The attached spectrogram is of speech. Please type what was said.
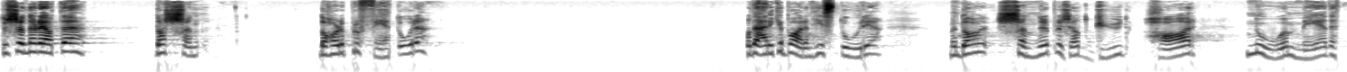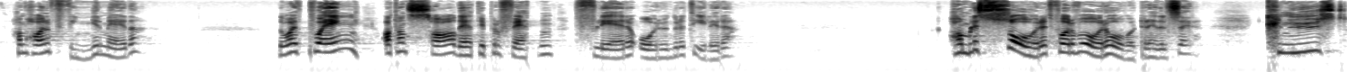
Du skjønner det at det, da, skjønner, da har du profetordet. Og det er ikke bare en historie, men da skjønner du plutselig at Gud har noe med det. Han har en finger med i det. Det var et poeng at han sa det til profeten flere århundrer tidligere. Han ble såret for våre overtredelser, knust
